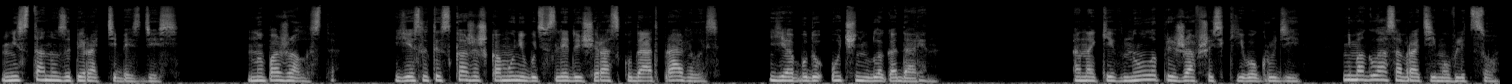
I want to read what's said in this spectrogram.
«Не стану запирать тебя здесь. Но, пожалуйста, если ты скажешь кому-нибудь в следующий раз, куда отправилась, я буду очень благодарен». Она кивнула, прижавшись к его груди — не могла соврать ему в лицо.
